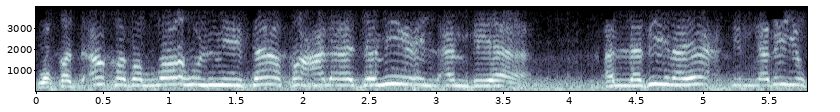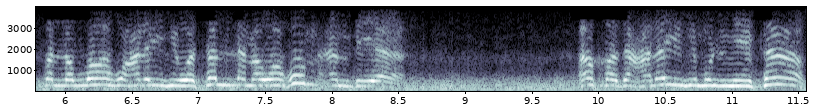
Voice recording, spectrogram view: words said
وقد أخذ الله الميثاق على جميع الأنبياء الذين يأتي النبي صلى الله عليه وسلم وهم أنبياء. أخذ عليهم الميثاق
